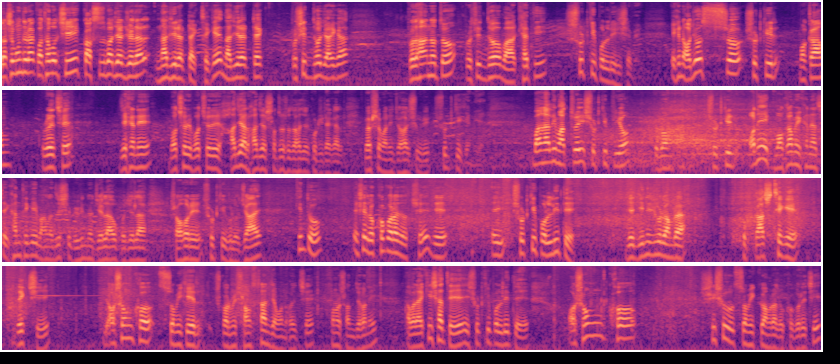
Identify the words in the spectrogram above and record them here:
দর্শক বন্ধুরা, কথা বলছি কক্সবাজার জেলার নাজিরাট্যাক থেকে। নাজিরাট্যাক প্রসিদ্ধ জায়গা, প্রধানত প্রসিদ্ধ বা খ্যাতি শুটকি পল্লী হিসেবে। এখানে অজস্র শুটকির মকাম রয়েছে, যেখানে বছরে বছরে হাজার হাজার শত শত, হাজার কোটি টাকার ব্যবসা বাণিজ্য হয় শুটকিকে নিয়ে। বাঙালি মাত্রই শুটকি প্রিয় এবং শুটকির অনেক মকাম এখানে আছে। এখান থেকেই বাংলাদেশের বিভিন্ন জেলা, উপজেলা, শহরে শুটকিগুলো যায়। কিন্তু এসে লক্ষ্য করা যাচ্ছে যে এই শুটকি পল্লীতে যে জিনিসগুলো আমরা খুব কাছ থেকে দেখছি, যে অসংখ্য শ্রমিকের কর্মের সংস্থান যেমন হয়েছে, কোনো সন্দেহ নেই। আবার একই সাথে এই শুটকি পল্লীতে অসংখ্য শিশু শ্রমিককে আমরা লক্ষ্য করেছি।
